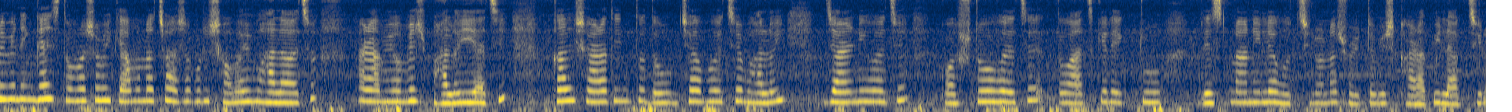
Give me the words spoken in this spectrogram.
গুড ইভিনিং গাইজ তোমরা সবাই কেমন আছো? আশা করি সবাই ভালো আছো। আর আমিও বেশ ভালোই আছি। কাল সারাদিন তো দৌড়ঝাঁপ হয়েছে, ভালোই জার্নি হয়েছে, কষ্টও হয়েছে। তো আজকের একটু রেস্ট না নিলে হচ্ছিল না, শরীরটা বেশ খারাপই লাগছিল।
